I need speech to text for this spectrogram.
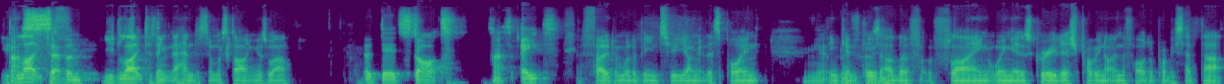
You'd That's like to, seven. you'd like to think that Henderson was starting as well. No, did start. That's eight. Foden would have been too young at this point. Yeah, Thinking of these other f- flying wingers, Grealish probably not in the folder. Probably said that.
